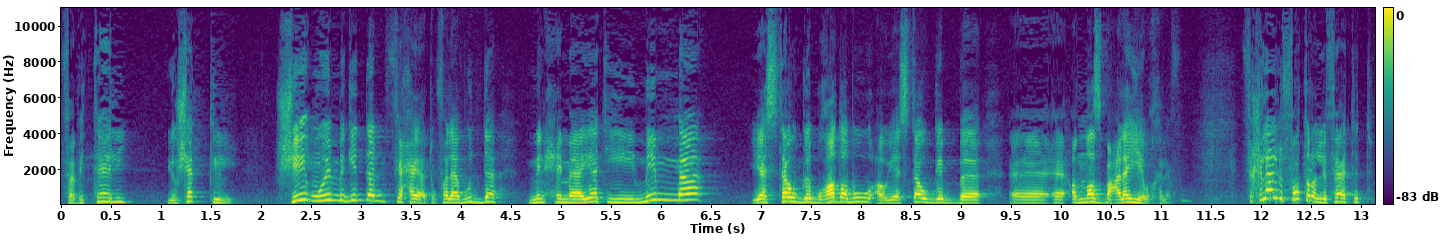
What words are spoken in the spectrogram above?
فبالتالي يشكل شيء مهم جدا في حياته. فلا بد من حمايته مما يستوجب غضبه أو يستوجب آه، آه، النصب عليه وخلافه. في خلال الفترة اللي فاتت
